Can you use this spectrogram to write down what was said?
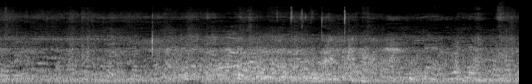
Thank you.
